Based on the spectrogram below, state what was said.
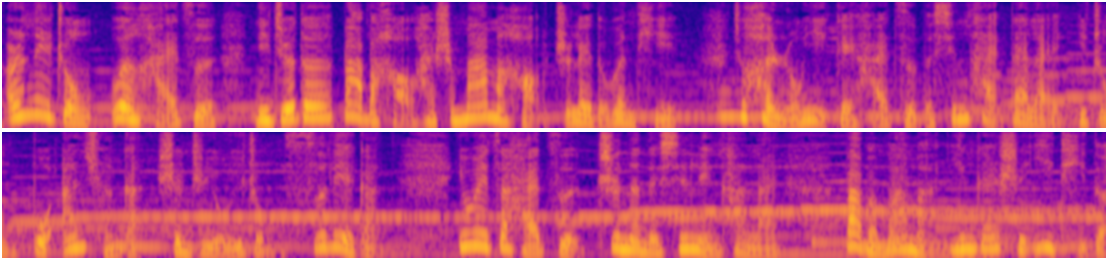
而那种问孩子“你觉得爸爸好还是妈妈好”之类的问题，就很容易给孩子的心态带来一种不安全感，甚至有一种撕裂感。因为在孩子稚嫩的心灵看来，爸爸妈妈应该是一体的，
